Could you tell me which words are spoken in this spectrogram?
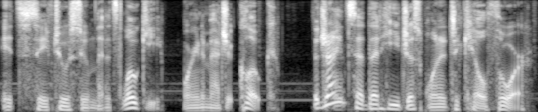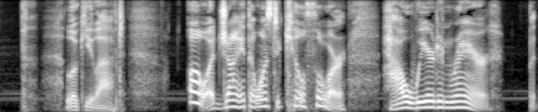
it's safe to assume that it's Loki wearing a magic cloak. The giant said that he just wanted to kill Thor. Loki laughed. Oh, a giant that wants to kill Thor. How weird and rare. But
